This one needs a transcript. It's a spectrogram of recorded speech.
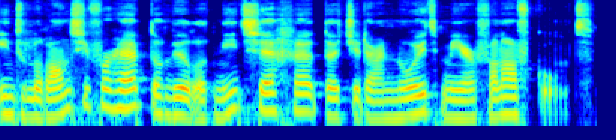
intolerantie voor hebt, dan wil dat niet zeggen dat je daar nooit meer van afkomt.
